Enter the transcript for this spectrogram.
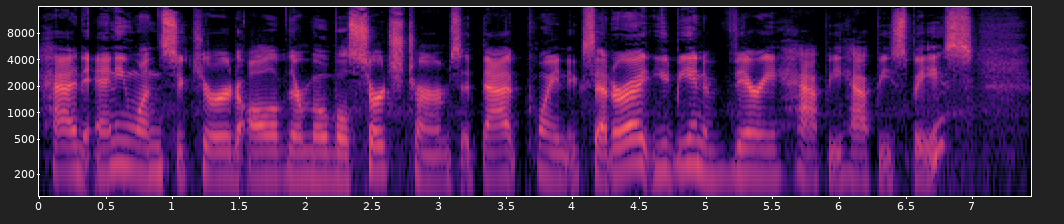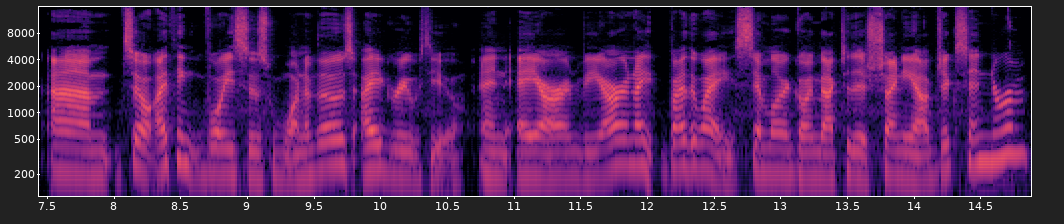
Had anyone secured all of their mobile search terms at that point, et cetera, you'd be in a very happy, happy space. Um, so I think voice is one of those. I agree with you. And AR and VR. And I, by the way, similar going back to the shiny object syndrome,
